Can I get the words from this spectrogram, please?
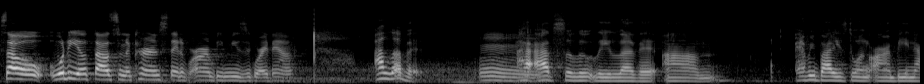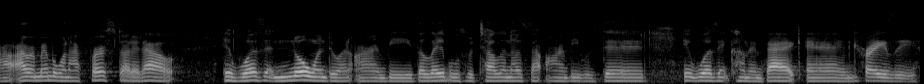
So what are your thoughts on the current state of R&B music right now? I love it. I absolutely love it. Um, everybody's doing R&B now. I remember when I first started out, it wasn't no one doing R&B. The labels were telling us that R&B was dead. It wasn't coming back, and Crazy.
